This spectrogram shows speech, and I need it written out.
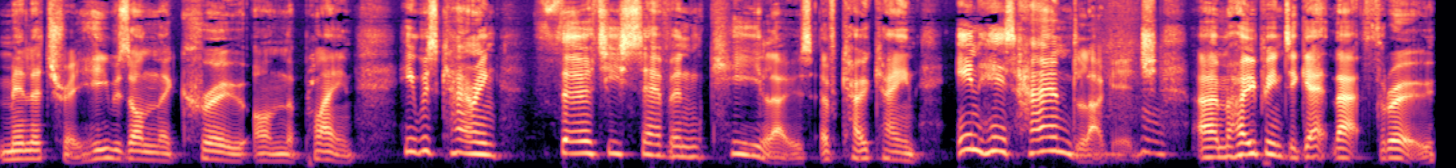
military. He was on the crew on the plane. He was carrying 37 kilos of cocaine in his hand luggage, um, hoping to get that through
